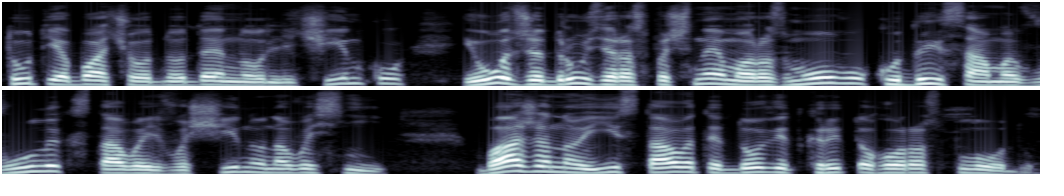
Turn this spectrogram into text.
Тут я бачу одноденну лічинку. І отже, друзі, розпочнемо розмову, куди саме вулик ставить вощину навесні. Бажано її ставити до відкритого розплоду.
